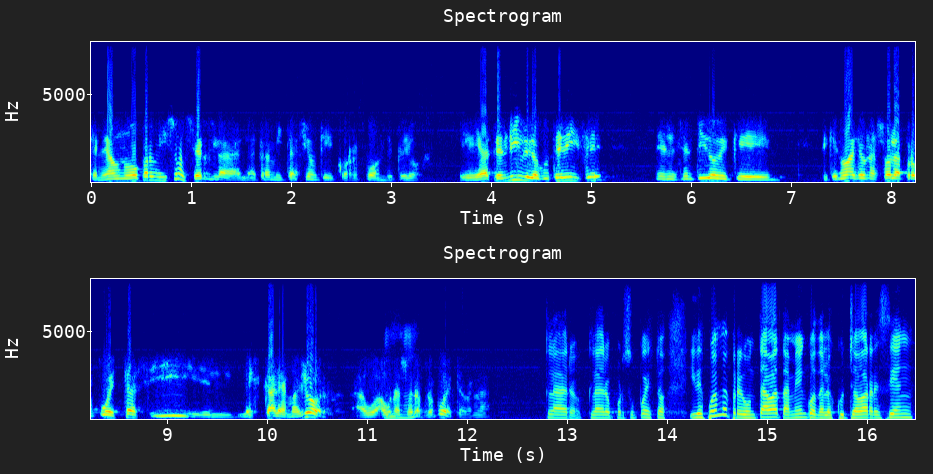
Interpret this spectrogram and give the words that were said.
generar un nuevo permiso hacer la, la tramitación que corresponde. Pero eh, atendible lo que usted dice, en el sentido de que, de que no haya una sola propuesta si la escala es mayor a, una sola propuesta, ¿verdad? Claro, claro, por supuesto. Y después me preguntaba también cuando lo escuchaba recién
